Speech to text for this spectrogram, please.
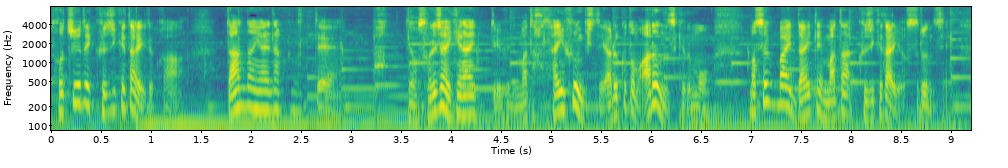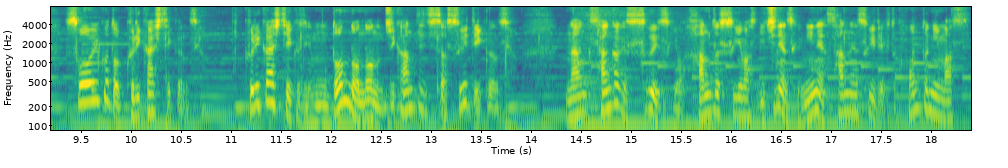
途中でくじけたりとか、だんだんやれなくなって、あでもそれじゃいけないっていうふうにまた再奮起してやることもあるんですけども、まあ、そういう場合大体またくじけたりをするんですね。そういうことを繰り返していくんですよ。繰り返していくうちにもうどんどんどんどん時間って実は過ぎていくんですよ。なん3ヶ月すぐに過ぎます。半年過ぎます。1年過ぎ、2年、3年過ぎてる人本当にいます。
